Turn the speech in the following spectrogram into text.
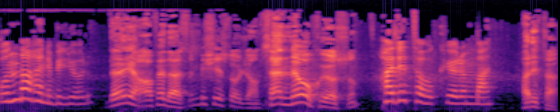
Bunu da hani biliyorum. Derya affedersin bir şey soracağım. Sen ne okuyorsun? Harita okuyorum ben. Harita.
